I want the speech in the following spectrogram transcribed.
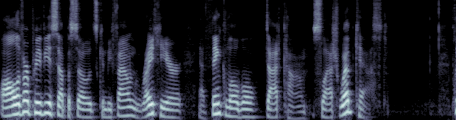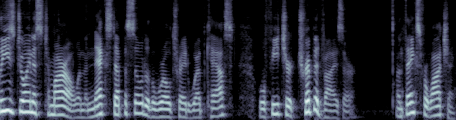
all of our previous episodes can be found right here at thinkglobal.com slash webcast. Please join us tomorrow when the next episode of the World Trade Webcast will feature TripAdvisor. And thanks for watching.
